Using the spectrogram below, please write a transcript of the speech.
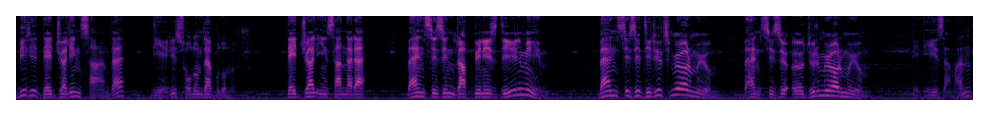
Biri Deccal'in sağında, diğeri solunda bulunur. Deccal insanlara, ben sizin Rabbiniz değil miyim? Ben sizi diriltmiyor muyum? Ben sizi öldürmüyor muyum? Dediği zaman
